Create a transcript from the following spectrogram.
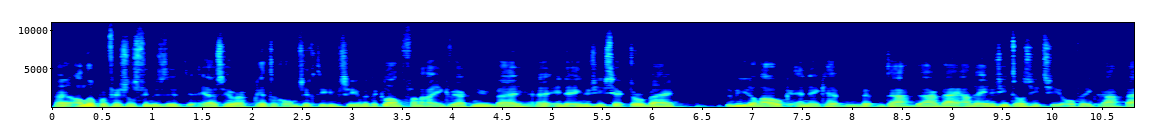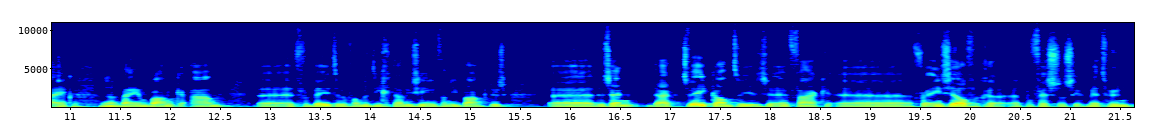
Mhm. Eh, andere professionals vinden ze dit juist heel erg prettig om zich te identificeren met de klant. Van nou, ik werk nu bij, in de energiesector bij wie dan ook en ik heb, draag daarbij aan de energietransitie. Of ik draag bij, ja. bij een bank aan eh, het verbeteren van de digitalisering van die bank. Dus eh, er zijn daar twee kanten. Hè, vaak eh vereenzelvigen professionals zich met hun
